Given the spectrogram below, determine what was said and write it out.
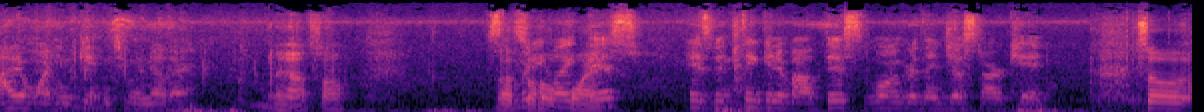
I don't want him getting to another. yeah. So that's the Somebody whole like point. this has been thinking about this longer than just our kid. So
